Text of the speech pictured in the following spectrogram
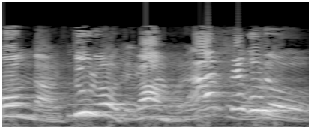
Onda Arturo te va a molar seguro.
